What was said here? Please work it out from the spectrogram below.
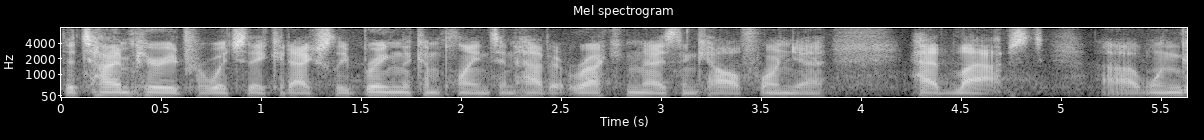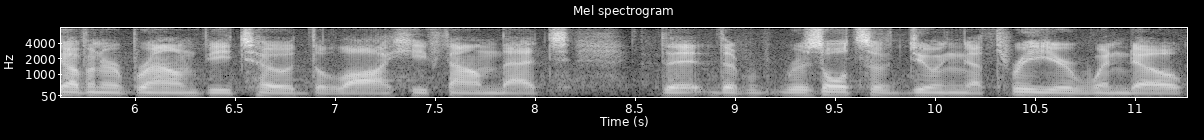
the time period for which they could actually bring the complaint and have it recognized in California had lapsed. Uh, when Governor Brown vetoed the law, he found that the, the results of doing a three year window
